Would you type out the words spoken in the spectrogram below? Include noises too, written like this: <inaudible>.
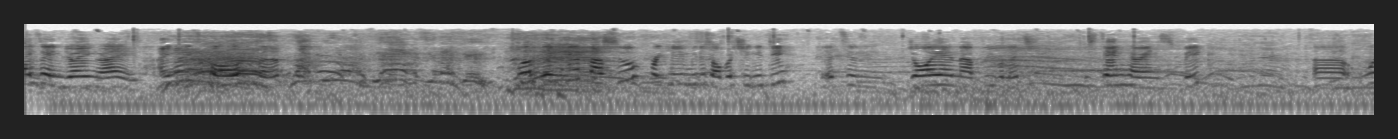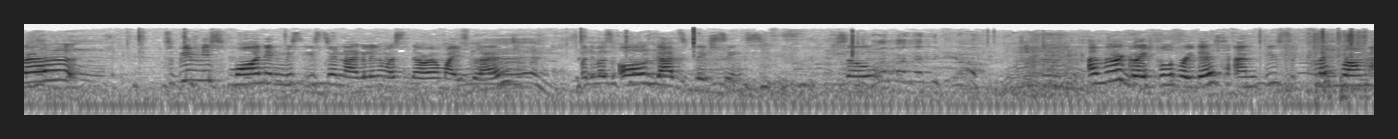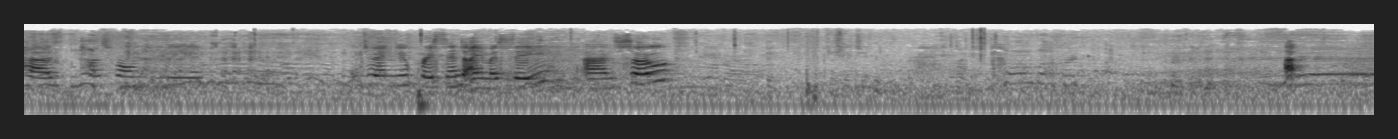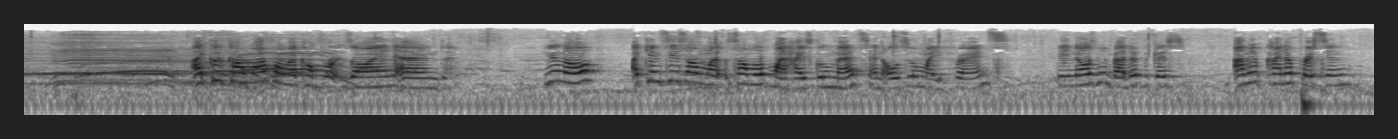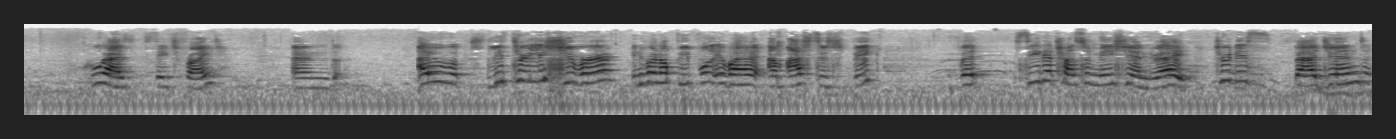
guys are enjoying, right? I know it's cold, but... well, thank you, Tasu, for giving me this opportunity. It's a joy and a privilege to stand here and speak. Uh, well, to be Miss Mon and Miss Eastern Nagaland was never my plan, but it was all God's blessings. So, I'm very grateful for this, and this platform has transformed me into a new person, I must say. And so, I, I could come out from my comfort zone, and you know, I can see some some of my high school mates and also my friends. They knows me better because I'm a kind of person who has stage fright, and I would literally <laughs> shiver in front of people if I am asked to speak. But see the transformation, right? Through this pageant,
